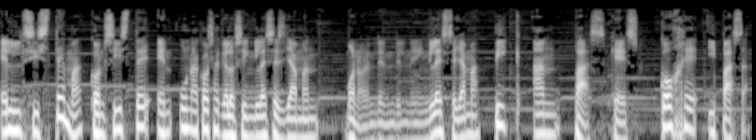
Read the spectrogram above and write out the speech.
el sistema consiste en una cosa que los ingleses llaman, bueno, en, inglés se llama pick and pass, que es coge y pasa.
